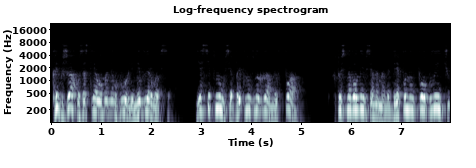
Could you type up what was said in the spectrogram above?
Крик жаху застряв у мене в горлі, не вирвався. Я сіпнувся, брикнув ногами, впав. Хтось навалився на мене, дряпанув по обличчю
